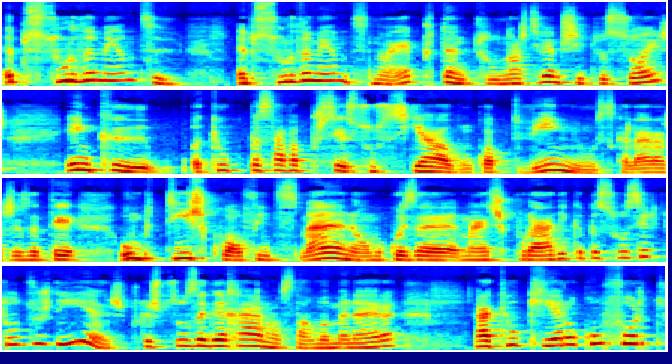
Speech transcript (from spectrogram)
absurdamente absurdamente, não é? Portanto, nós tivemos situações em que aquilo que passava por ser social, um copo de vinho, se calhar às vezes até um petisco ao fim de semana, ou uma coisa mais esporádica, passou a ser todos os dias, porque as pessoas agarraram-se de alguma maneira àquilo que era o conforto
